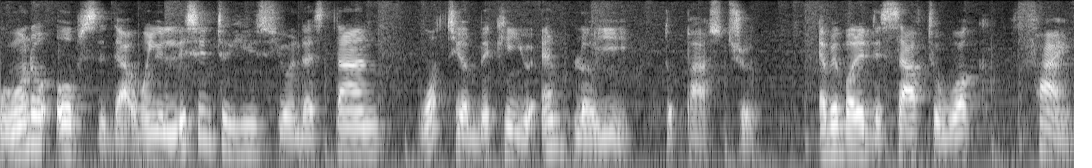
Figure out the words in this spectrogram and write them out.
we want to hope that when you listen to this, you understand what you're making your employee to pass through. Everybody deserves to work fine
